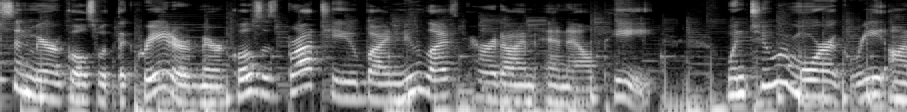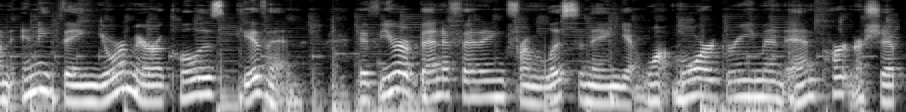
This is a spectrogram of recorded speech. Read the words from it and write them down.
Course in Miracles with the Creator of Miracles is brought to you by New Life Paradigm NLP. When two or more agree on anything, your miracle is given. If you are benefiting from listening yet want more agreement and partnership,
